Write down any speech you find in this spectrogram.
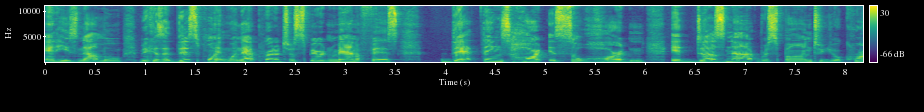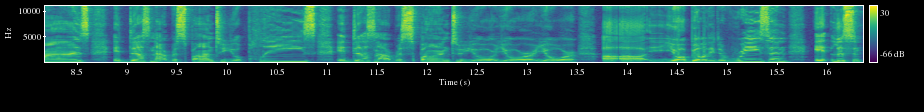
and he's not moved. Because at this point, when that predator spirit manifests, that thing's heart is so hardened. It does not respond to your cries. It does not respond to your pleas. It does not respond to your your your uh, uh, your ability to reason. It listen.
